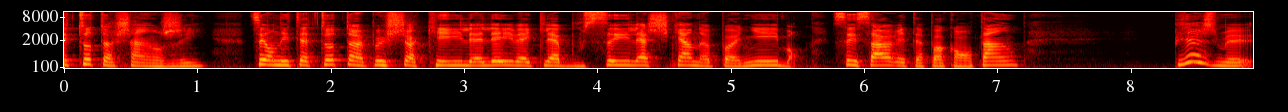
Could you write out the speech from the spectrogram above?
sais, tout a changé. Tu sais, on était tous un peu choqués. Le lait avec la boussée, la chicane a pogné. Bon, ses sœurs étaient pas contentes. Puis là, je me...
